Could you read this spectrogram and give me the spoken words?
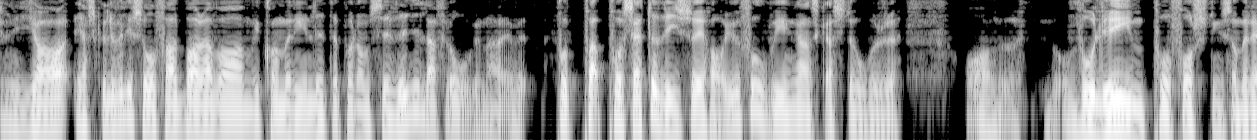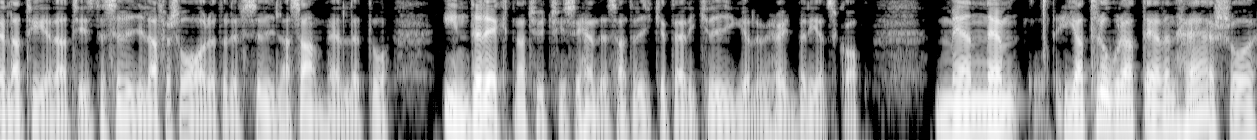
ja, jag skulle väl i så fall bara vara om vi kommer in lite på de civila frågorna. Eh, på, på, på sätt och vis så har ju FOI en ganska stor eh, volym på forskning som är relaterad till det civila försvaret och det civila samhället och indirekt naturligtvis i händelse att riket är i krig eller i höjd beredskap. Men eh, jag tror att även här så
